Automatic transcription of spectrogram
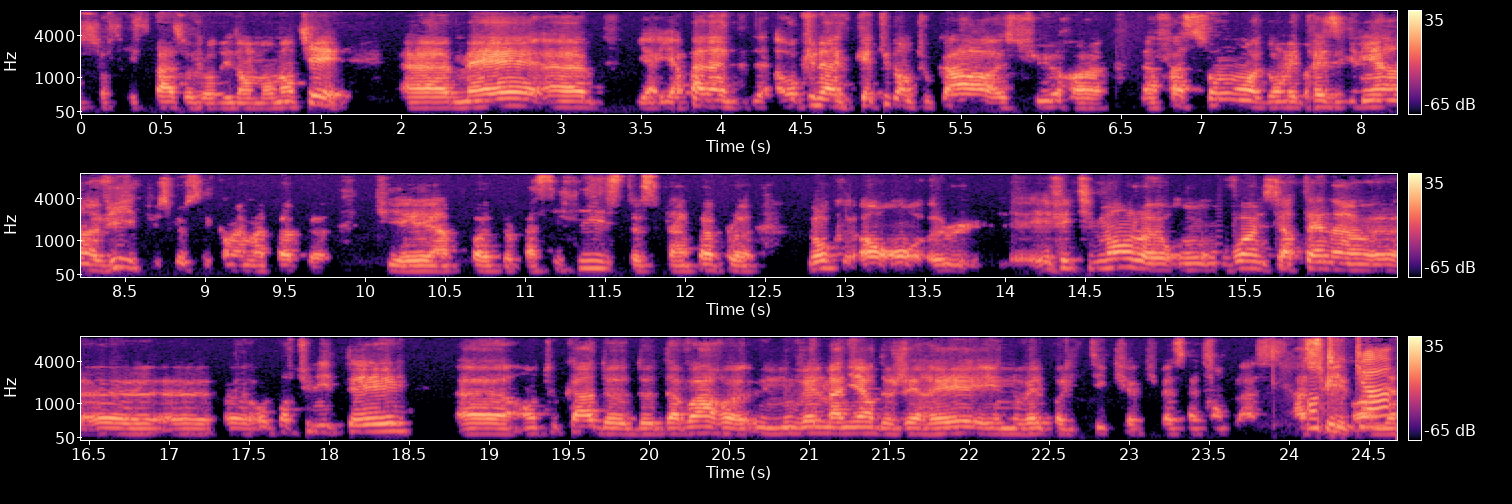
sur ce qui se passe aujourd'hui dans le monde entier. mais il n'y a, pas aucune inquiétude en tout cas sur la façon dont les Brésiliens vivent, puisque c'est quand même un peuple qui est un peuple pacifiste, c'est un peuple. Donc, effectivement, on voit une certaine opportunité euh, en tout cas d'avoir euh, une nouvelle manière de gérer et une nouvelle politique qui va se mettre en place. À en suivre, tout cas,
